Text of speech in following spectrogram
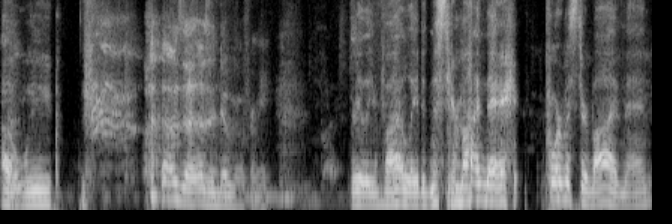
Oh, weak. that was a that was a no go for me. Really violated Mr. Mime there. Poor Mr. Mime, man.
